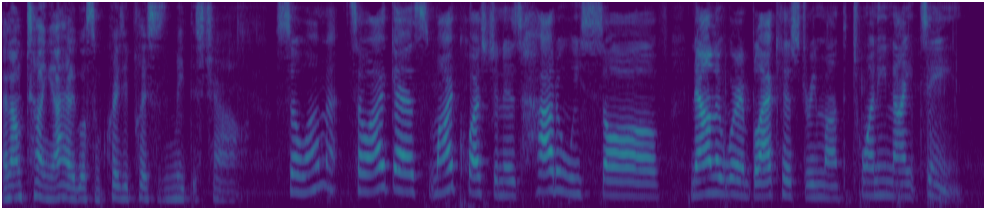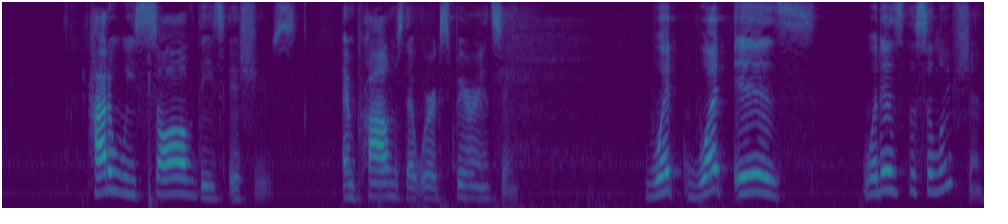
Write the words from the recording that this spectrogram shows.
And I'm telling you, I had to go some crazy places to meet this child. So I'm so I guess my question is how do we solve now that we're in Black History Month 2019? How do we solve these issues and problems that we're experiencing? What what is what is the solution?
